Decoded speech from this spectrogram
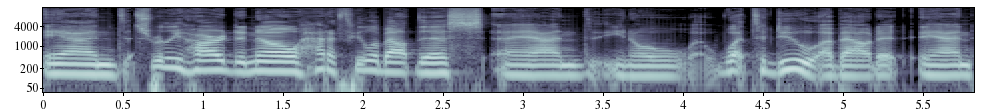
And it's really hard to know how to feel about this and, you know, what to do about it. And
